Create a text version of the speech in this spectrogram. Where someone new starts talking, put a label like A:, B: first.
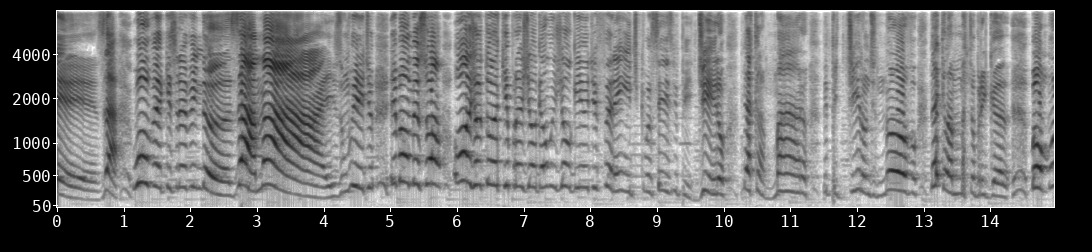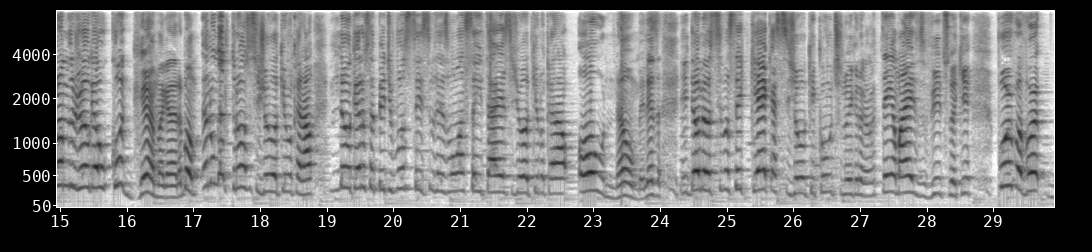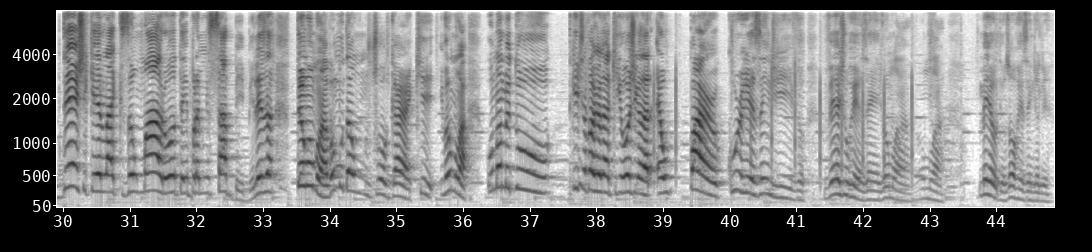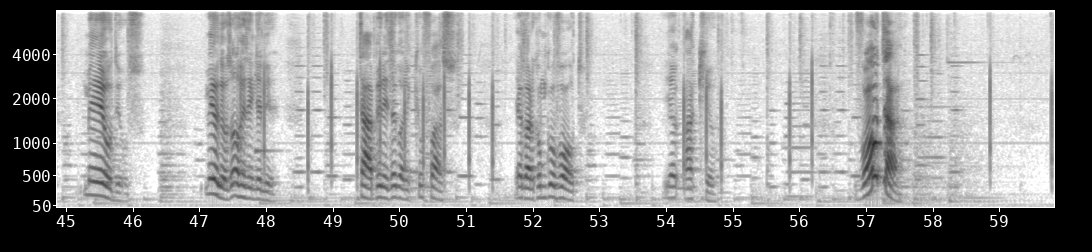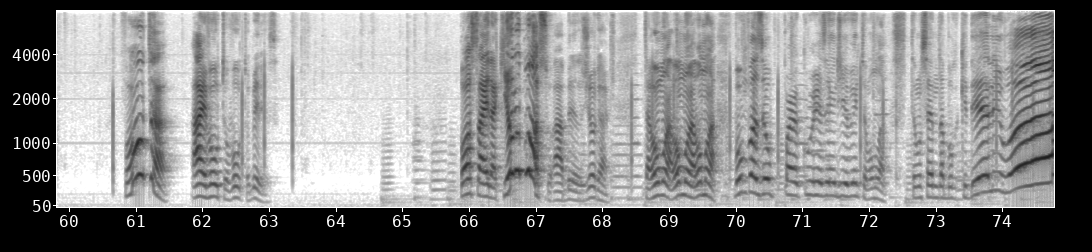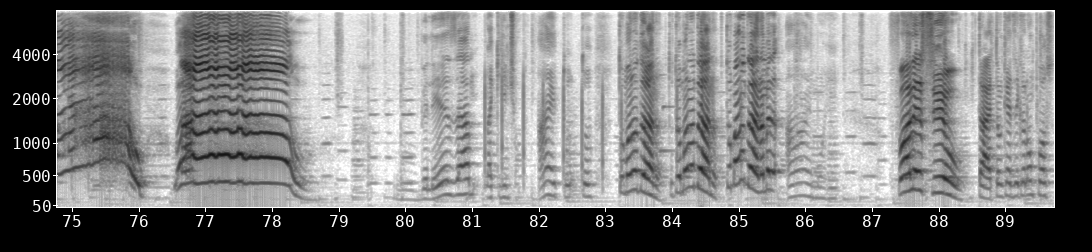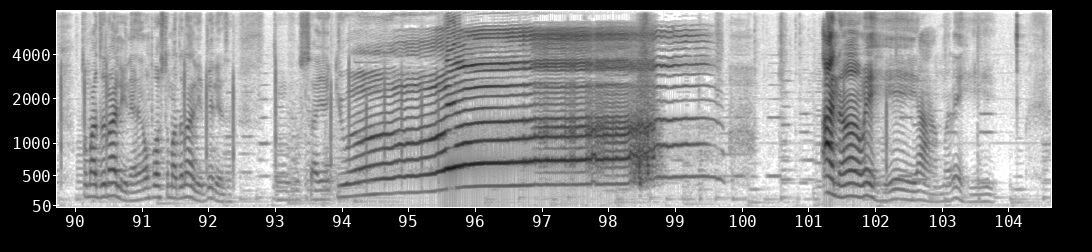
A: de beleza? Wolf aqui, sejam bem-vindos a mais um vídeo. E bom, pessoal, hoje eu tô aqui pra jogar um joguinho diferente Que vocês me pediram, me aclamaram, me pediram de novo. Me aclamaram, tô brincando. Bom, o nome do jogo é o Kogama, galera. Bom, eu nunca trouxe esse jogo aqui no canal Então eu quero saber de vocês se vocês vão aceitar esse jogo aqui no canal ou não, beleza? Então, meu, se você quer que esse jogo aqui continue aqui no canal Tenha mais vídeos daqui Por favor, deixa aquele likezão maroto aí pra mim saber, beleza? Então vamos lá, vamos dar um jogar aqui e vamos lá. O nome do... O que a gente vai jogar aqui hoje, galera, é o Parkour Resende Evil. Veja o Resende, vamos lá, vamos lá. Meu Deus, olha o Resende ali. Meu Deus. Meu Deus, olha o Resende ali. Tá, beleza, agora o que eu faço? E agora, como que eu volto? E. Aqui, ó. Volta! Volta! Ai, voltou, voltou, beleza. Posso sair daqui ou não posso? Ah, beleza, jogar. Tá, vamos lá, vamos lá, vamos lá. Vamos fazer o parkour Resident então, vamos lá. Estamos saindo da boca aqui dele. Uou! Uou! Beleza. Aqui a gente... Ai, tô, tô tomando dano. Tô tomando dano. Tô tomando dano. Mas... Ai, morri. Faleceu! Tá, então quer dizer que eu não posso tomar dano ali, né? Não posso tomar dano ali, beleza. Então eu vou sair aqui. Ah, não, errei. Ah, mano, errei.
